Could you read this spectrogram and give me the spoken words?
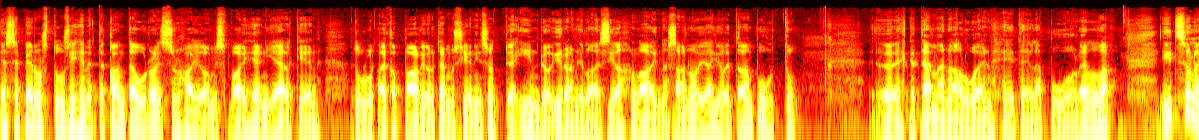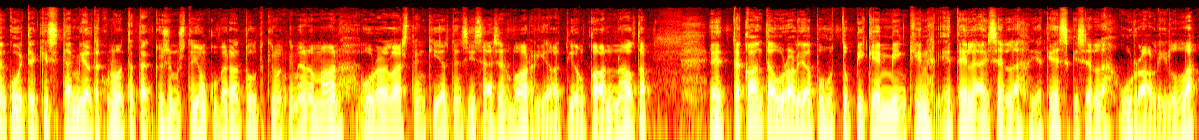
Ja se perustuu siihen, että Kanta-Uralissa on hajoamisvaiheen jälkeen tullut aika paljon tämmöisiä niin sanottuja indo-iranilaisia lainasanoja, joita on puhuttu ehkä tämän alueen eteläpuolella. Itse olen kuitenkin sitä mieltä, kun olen tätä kysymystä jonkun verran tutkinut nimenomaan uralilaisten kielten sisäisen variaation kannalta, että kanta-uralia on puhuttu pikemminkin eteläisellä ja keskisellä Uralilla,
